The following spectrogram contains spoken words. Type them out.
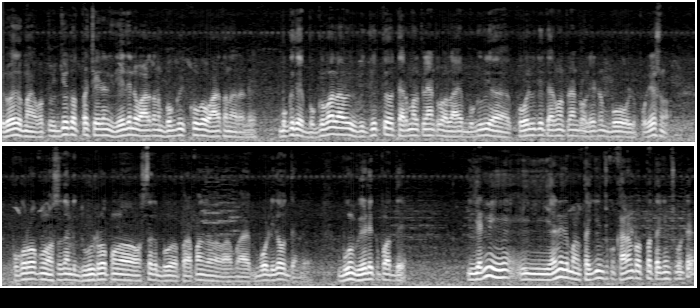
ఈరోజు మా విద్యుత్ ఉత్పత్తి చేయడానికి ఏదైనా వాడుతున్న బొగ్గు ఎక్కువగా వాడుతున్నారండి. బొగ్గు బొగ్గు వల్ల విద్యుత్ థర్మల్ ప్లాంట్ల వల్ల బొగ్గు కోల్ విద్యుత్ థర్మల్ ప్లాంట్ల వల్ల ఏంటంటే బోల్డ్ పొల్యూషన్ పొగ రూపంలో వస్తుందండి ధూళి రూపంలో వస్తుంది భూ- ప్రపంచం బోల్డ్ ఇది అవుద్దండి. భూమి వేడెక్కిపోద్ది. ఇవన్నీ ఇవన్నీ మనం తగ్గించుకు కరెంట్ ఉత్పత్తి తగ్గించుకుంటే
